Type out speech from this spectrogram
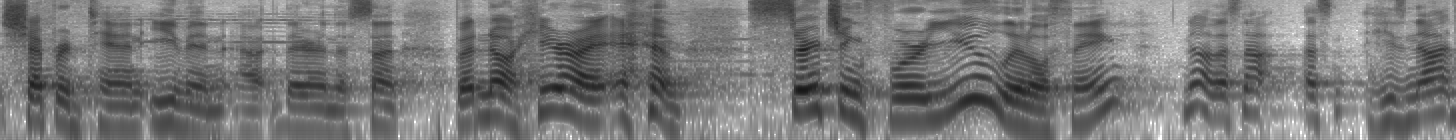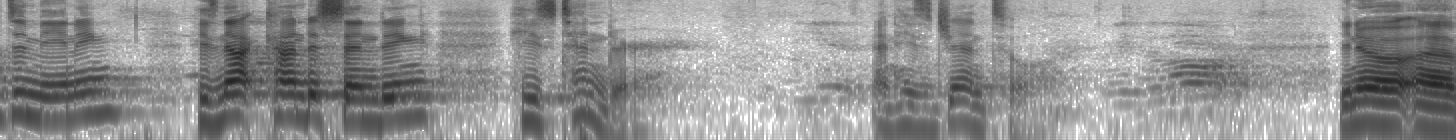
shepherd tan even out there in the sun. But no here i am searching for you little thing. No that's not that's he's not demeaning. He's not condescending. He's tender and he's gentle you know, uh,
